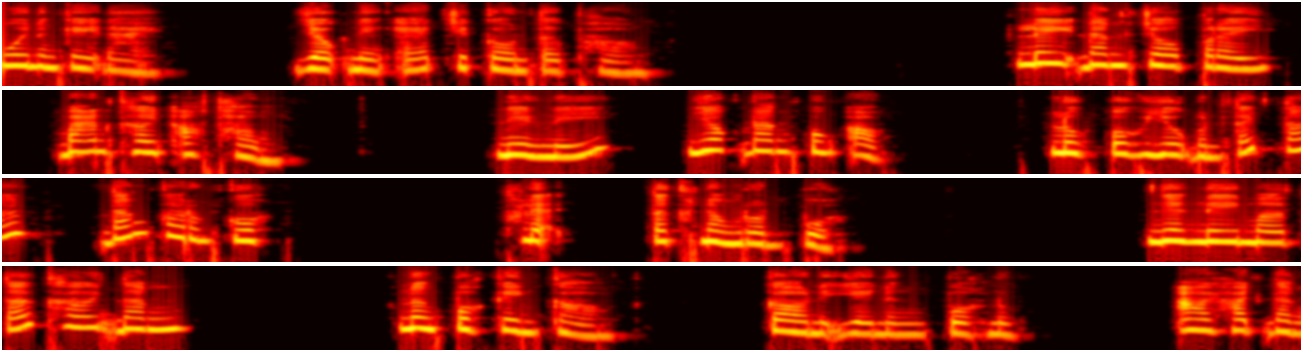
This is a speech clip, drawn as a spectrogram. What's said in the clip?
មួយនឹងគេដែរយកនាងអេតជាកូនទៅផងលីដឹងចូលព្រៃបានឃើញអោសធំ នាងនេះយកដឹងពុះអោសលុះពុះយូរបន្តិចទៅ ដឹងក៏រង្គោះធ្លាក់ទៅក្នុងរន្ធពោះ នាងនេះមើលទៅឃើញដឹងនឹងពោះកេងកងក៏និយាយនឹងពោះនោះឲ្យហុចដឹង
